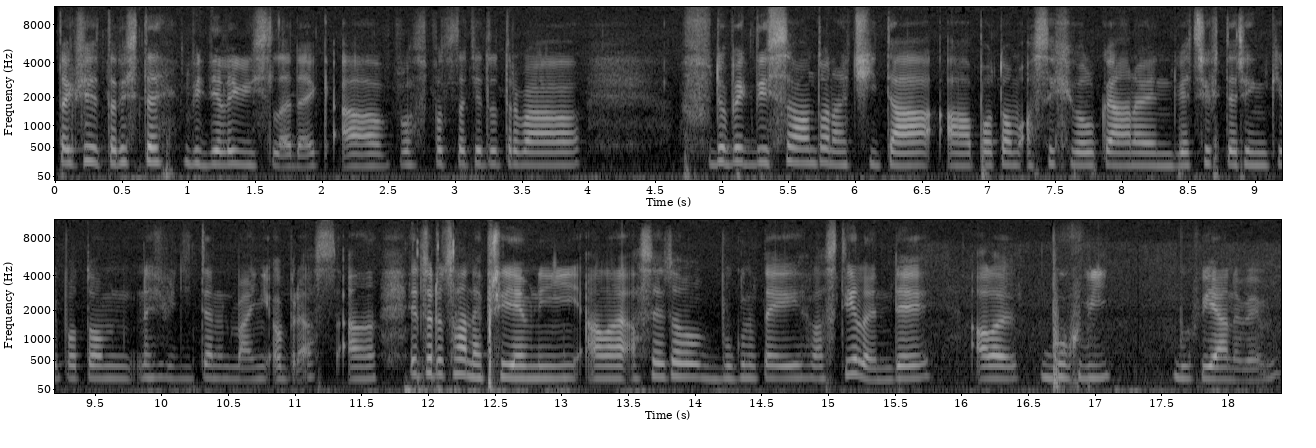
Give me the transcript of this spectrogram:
Takže tady jste viděli výsledek a v podstatě to trvá v době, kdy se vám to načítá a potom asi chvilku, já nevím, dvě, tři vteřinky potom, než vidíte normální obraz. A je to docela nepříjemný, ale asi je to bugnutý hlas té Lindy, ale Bůh ví, Bůh ví, já nevím.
